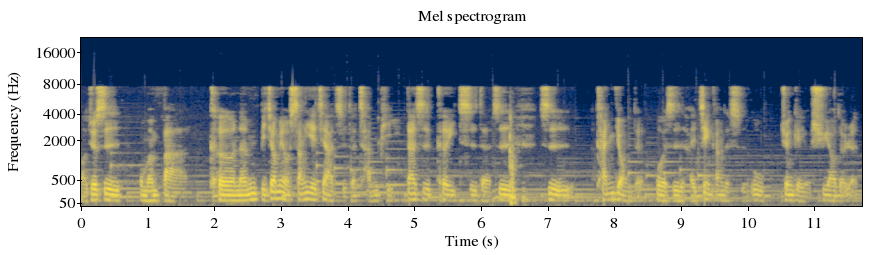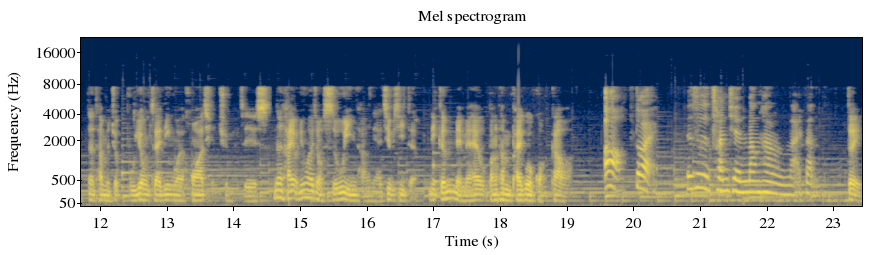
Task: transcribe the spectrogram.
哦，就是我们把可能比较没有商业价值的产品，但是可以吃的是是堪用的，或者是还健康的食物，捐给有需要的人，那他们就不用再另外花钱去买这些食。那还有另外一种食物银行，你还记不记得？你跟妹妹还有帮他们拍过广告啊？哦，对，就是存钱帮他们买饭。对，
